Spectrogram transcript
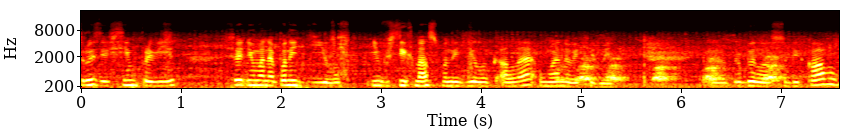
Друзі, всім привіт! Сьогодні у мене понеділок, і у всіх нас понеділок, але у мене вихідний. Е, Зробила собі каву.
